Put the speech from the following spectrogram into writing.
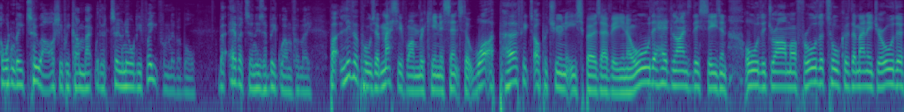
I wouldn't be too harsh if we come back with a 2 0 defeat from Liverpool. But Everton is a big one for me. But Liverpool's a massive one, Ricky, in the sense that what a perfect opportunity Spurs have here. You know, all the headlines this season, all the drama, for all the talk of the manager, all the,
